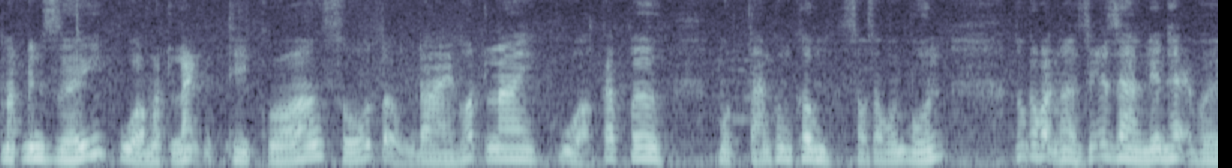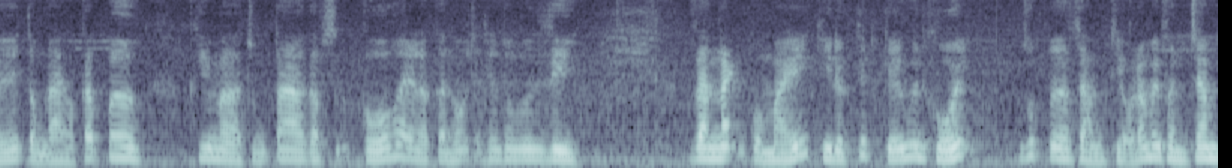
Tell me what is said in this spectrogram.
Mặt bên dưới của mặt lạnh thì có số tổng đài hotline của Capper 1800 6644 giúp các bạn có thể dễ dàng liên hệ với tổng đài của Capper khi mà chúng ta gặp sự cố hay là cần hỗ trợ thêm thông tin gì. Dàn lạnh của máy thì được thiết kế nguyên khối giúp ờ, giảm thiểu 50%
